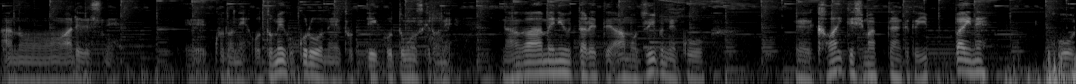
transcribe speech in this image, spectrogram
あのあれですね、えこのね、乙女心をね、取っていこうと思うんですけどね、長雨に打たれて、あ、もう随分ね、こう、え乾いてしまったんやけど、いっぱいね、こう、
